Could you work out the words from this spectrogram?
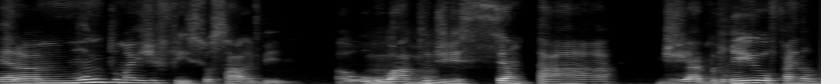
era muito mais difícil, sabe? O, uhum. o ato de sentar, de abrir o Final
